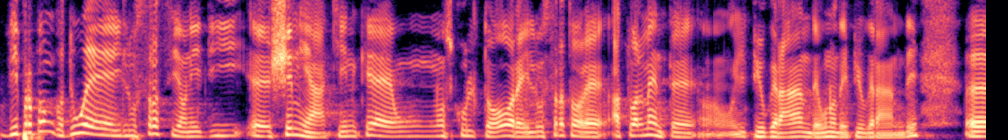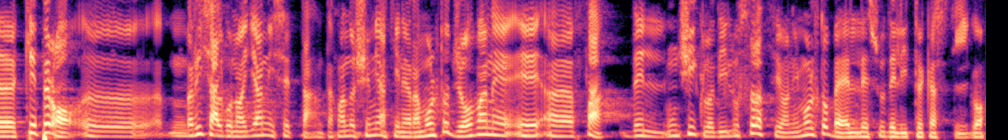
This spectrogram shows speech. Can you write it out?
Vi propongo due illustrazioni di eh, Shemiakin, che è uno scultore, illustratore attualmente oh, il più grande, uno dei più grandi, eh, che però eh, risalgono agli anni 70, quando Shemiakin era molto giovane e eh, fa del, un ciclo di illustrazioni molto belle su delitto e castigo,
